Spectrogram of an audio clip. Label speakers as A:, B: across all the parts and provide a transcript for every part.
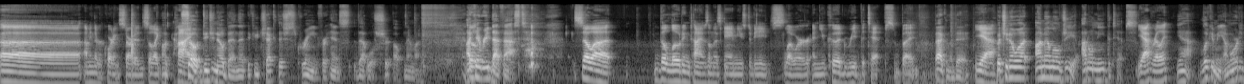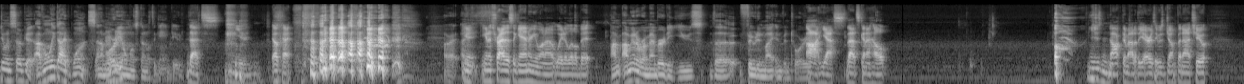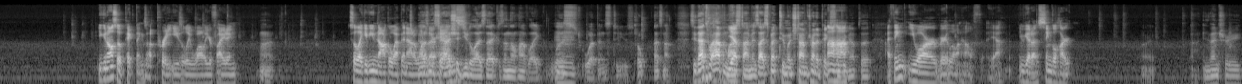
A: Uh, I mean the recording started, so like,
B: Uh,
A: hi.
B: So, did you know, Ben, that if you check this screen for hints, that will sure. Oh, never mind. I can't read that fast.
A: So, uh, the loading times on this game used to be slower, and you could read the tips, but
B: Back in the day.
A: yeah,
B: But you know what? I'm MLG. I don't need the tips.
A: yeah, really.
B: Yeah, look at me. I'm already doing so good. I've only died once, and I'm already almost done with the game, dude.
A: That's weird. okay,
B: All right. I,
A: you, you gonna try this again, or you want to wait a little bit?
B: I'm, I'm going to remember to use the food in my inventory.
A: Ah, yes, that's gonna help. Oh, you just knocked him out of the air as he was jumping at you. You can also pick things up pretty easily while you're fighting.
B: Alright.
A: So, like, if you knock a weapon out of one of their
B: say
A: hands,
B: I should utilize that because then they'll have like less
A: Mm.
B: weapons to use. Oh, that's not. See, that's what happened
A: Yep.
B: last time. Is I spent too much time trying to pick
A: Uh-huh.
B: something up that.
A: I think you are very low on health. Yeah, you've got a single heart. Alright.
B: Inventory.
